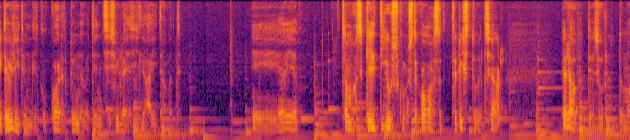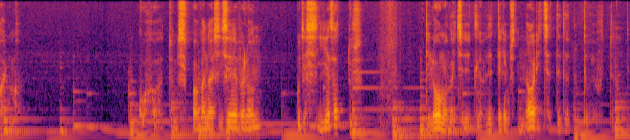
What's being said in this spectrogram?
mida ülitundlikud koerad tunnevad end siis üle silla haidavad. ja, jah. Samas keldi uskumuste kohaselt ristuvad seal elavate ja surnute maailma kohad, mis pagan asi see veel on, kuidas siia sattus. kuid loomakaitsjad ütlevad, et tegemist on naaritsate tõttu juhtunud.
